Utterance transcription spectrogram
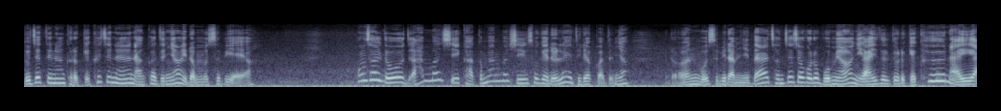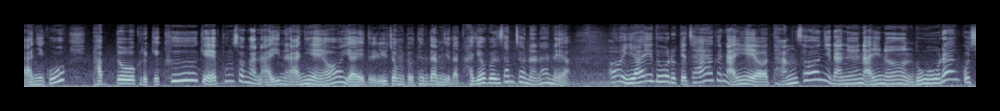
노제트는 그렇게 크지는 않거든요. 이런 모습이에요. 홍설도 한 번씩 가끔 한 번씩 소개를 해드렸거든요. 이런 모습이랍니다. 전체적으로 보면 이 아이들도 이렇게 큰 아이 아니고 밥도 그렇게 크게 풍성한 아이는 아니에요. 이 아이들 이 정도 된답니다. 가격은 3,000원 하네요. 어, 이 아이도 이렇게 작은 아이예요. 당선이라는 아이는 노란 꽃이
